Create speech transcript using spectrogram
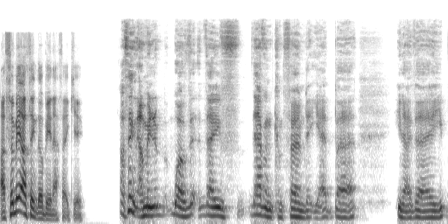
uh, for me, I think there'll be an FAQ. I think. I mean, well, they've they haven't confirmed it yet, but you know they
